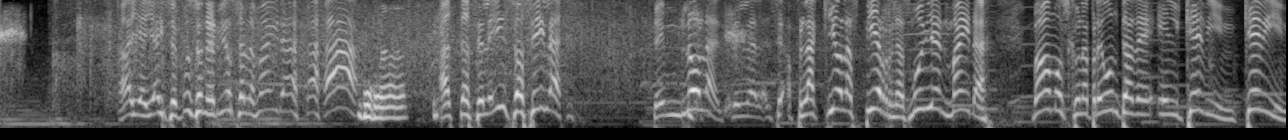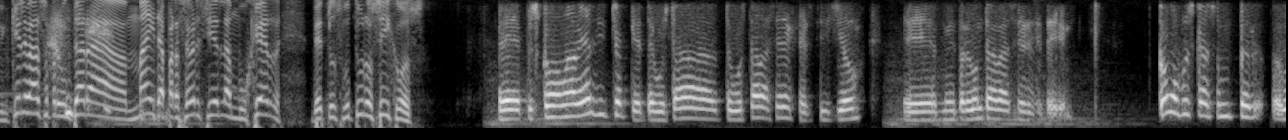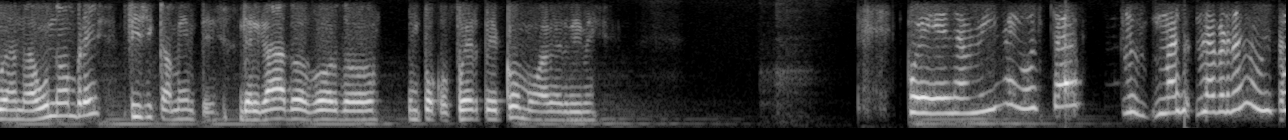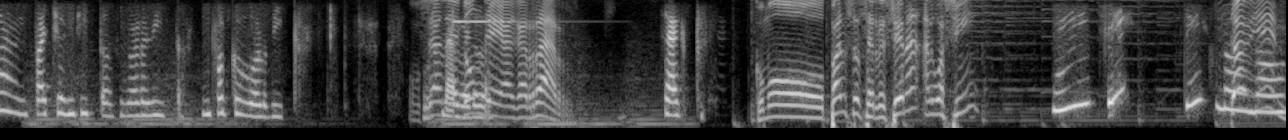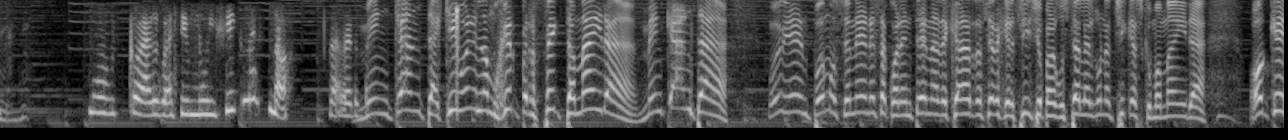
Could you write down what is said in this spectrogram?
Ay, ay, ay, se puso nerviosa la Mayra. Hasta se le hizo así la... Tembló la, se la- se flaqueó las piernas. Muy bien, Mayra. Vamos con la pregunta de el Kevin. Kevin, ¿qué le vas a preguntar a Mayra para saber si es la mujer de tus futuros hijos? Eh, pues como me habías dicho que te gustaba, te gustaba hacer ejercicio, eh, mi pregunta va a ser de ¿cómo buscas un per- bueno, a un hombre físicamente? Delgado, gordo, un poco fuerte, ¿cómo? A ver, dime. Pues a mí me gusta, pues, más, la verdad me gustan pachoncitos, gorditos, un poco gorditos. O sea, ¿de dónde agarrar? Exacto. ¿Como panza cervecera? ¿Algo así? Mm, sí, sí, no, Está no, bien. no busco algo así muy fitness, no, la verdad. Me encanta. Qué buena es la mujer perfecta, Mayra. Me encanta. Muy bien, podemos tener en esta cuarentena dejar de hacer ejercicio para gustarle a algunas chicas como Mayra. Ok,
